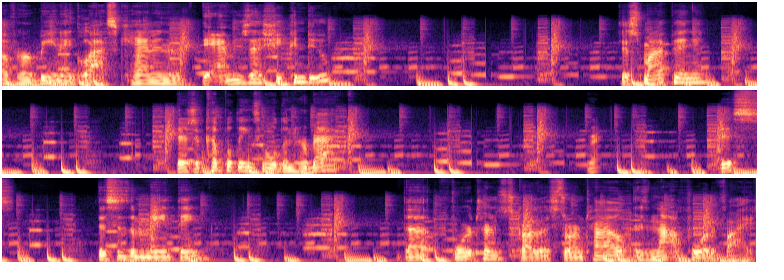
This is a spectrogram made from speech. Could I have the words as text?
of her being a glass cannon and the damage that she can do. Just my opinion. There's a couple things holding her back. Right? This, this is the main thing. The four-turn Scarlet Storm tile is not fortified.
